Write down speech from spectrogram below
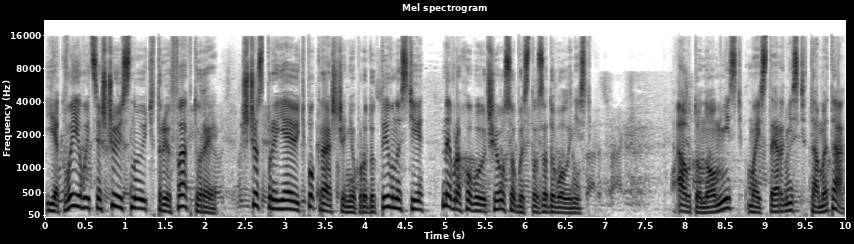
як виявиться, що існують три фактори, що сприяють покращенню продуктивності, не враховуючи особисту задоволеність: автономність, майстерність та мета.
